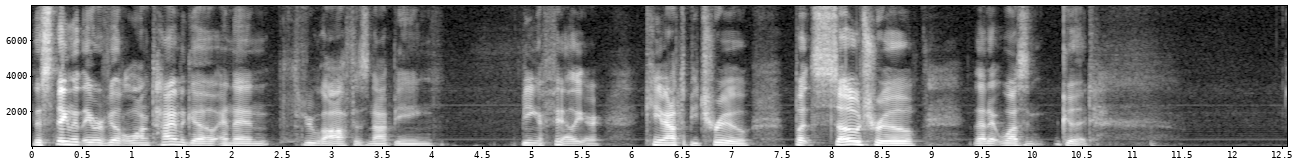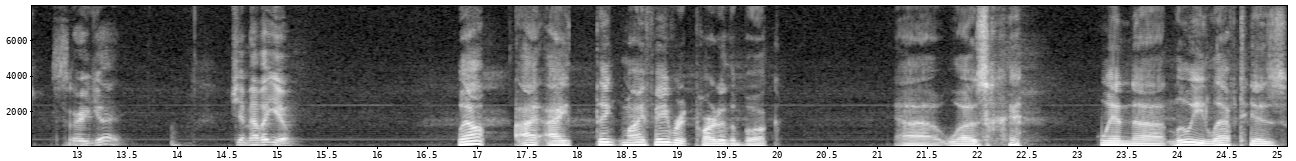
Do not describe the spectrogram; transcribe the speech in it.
this thing that they revealed a long time ago and then threw off as not being being a failure came out to be true, but so true that it wasn't good. So, Very good, Jim. How about you? Well, I, I think my favorite part of the book uh, was when uh, Louis left his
